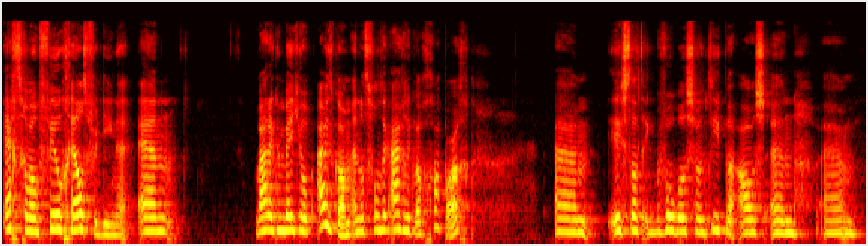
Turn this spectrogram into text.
echt gewoon veel geld verdienen? En waar ik een beetje op uitkwam, en dat vond ik eigenlijk wel grappig, um, is dat ik bijvoorbeeld zo'n type als een um,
